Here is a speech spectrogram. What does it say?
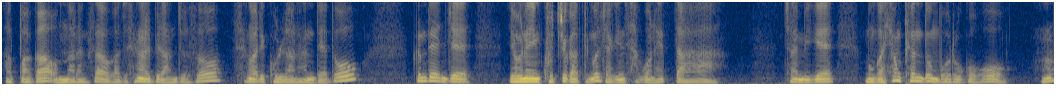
아빠가 엄마랑 싸워가지고 생활비를 안 줘서 생활이 곤란한데도 근데 이제 연예인 굿즈 같은 걸 자기는 사곤 했다. 참 이게 뭔가 형편도 모르고 어?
